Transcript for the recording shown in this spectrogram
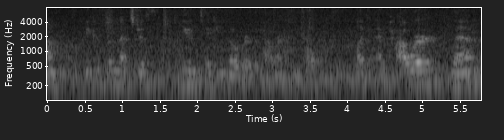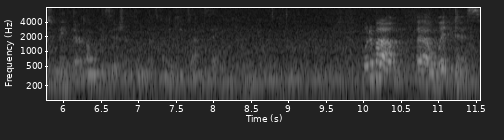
Um, because then that's just you taking over the power and control. Like, empower them to make their own decisions, and that's gonna keep them safe. What about a witness?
